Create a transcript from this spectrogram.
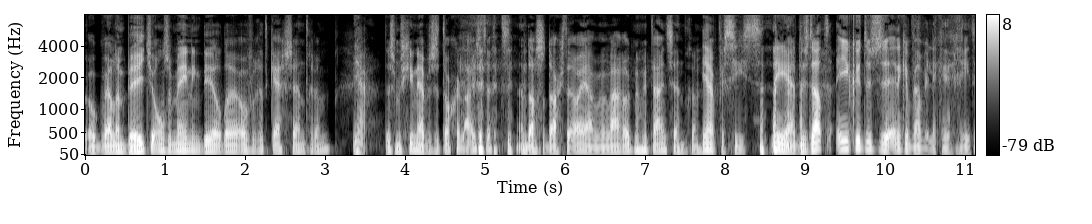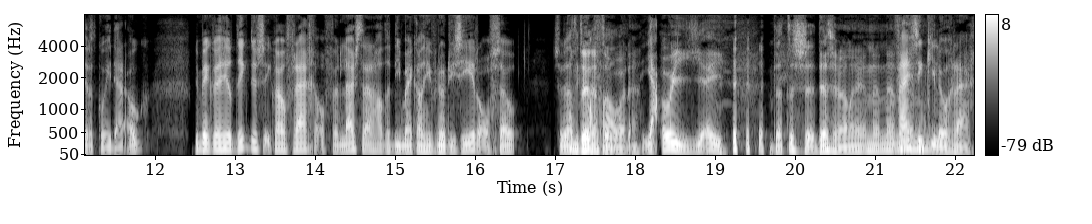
ook wel een beetje onze mening deelden over het kerstcentrum. Ja. Dus misschien hebben ze toch geluisterd. en dat ze dachten, oh ja, we waren ook nog een tuincentrum. Ja, precies. nee, ja, dus dat. En je kunt dus, eh, en ik heb wel weer lekker gegeten, dat kon je daar ook. Nu ben ik wel heel dik, dus ik wou vragen of we een luisteraar hadden die mij kan hypnotiseren of zo. Zodat Om ik dunner te afval. worden. Ja, Oei, jee. dat, is, eh, dat is wel een... een, een 15 een- kilo graag.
